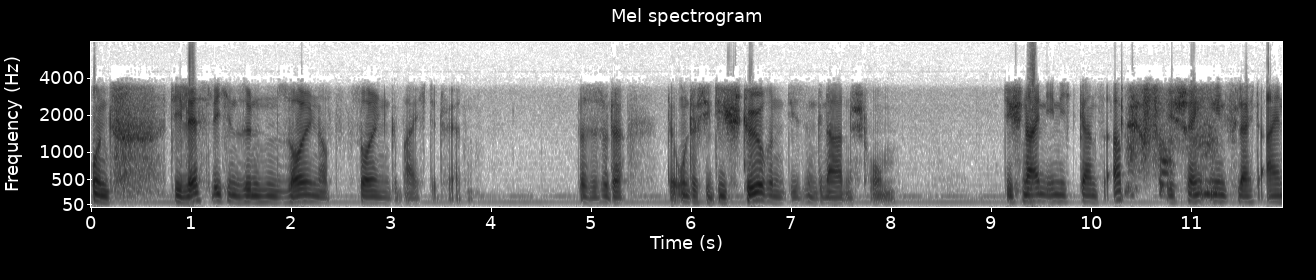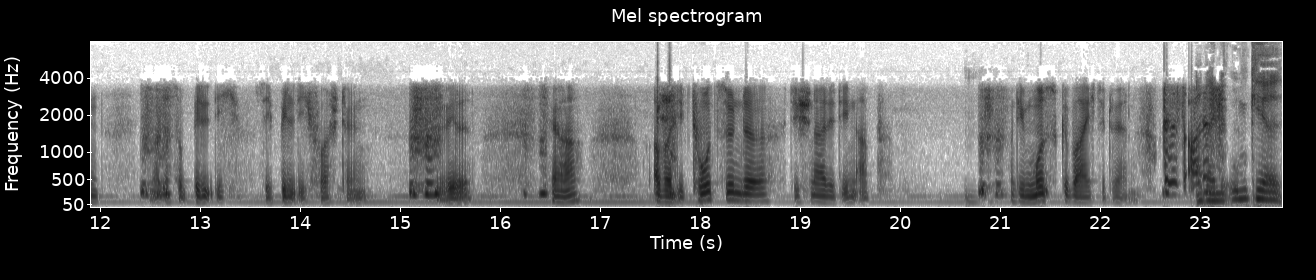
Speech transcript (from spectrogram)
Und die lässlichen Sünden sollen auf sollen gebeichtet werden. Das ist so der, der Unterschied. Die stören diesen Gnadenstrom. Die schneiden ihn nicht ganz ab, die schränken ihn vielleicht ein, wenn man das so bildlich, sich bildlich vorstellen mhm. will. Ja. Aber die Todsünde, die schneidet ihn ab. Mhm. Und die muss gebeichtet werden. Aber eine Umkehr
